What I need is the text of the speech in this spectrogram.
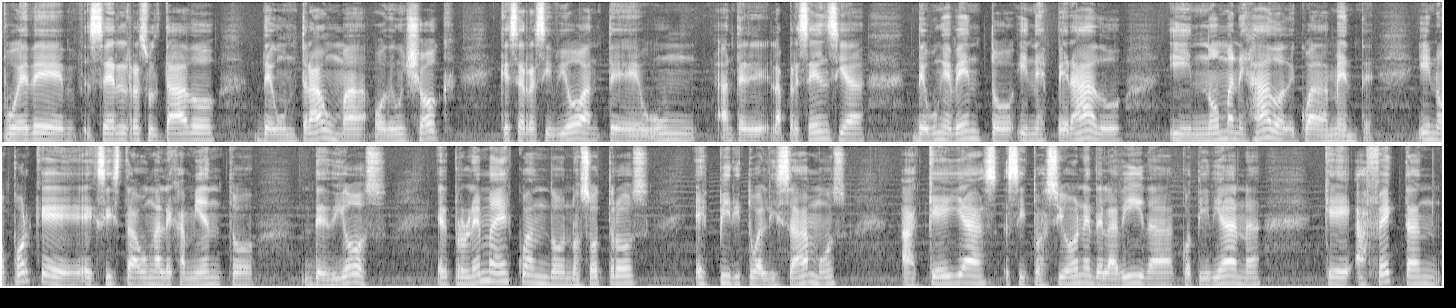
puede ser el resultado de un trauma o de un shock que se recibió ante, un, ante la presencia de un evento inesperado y no manejado adecuadamente. Y no porque exista un alejamiento de Dios. El problema es cuando nosotros espiritualizamos aquellas situaciones de la vida cotidiana que afectan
